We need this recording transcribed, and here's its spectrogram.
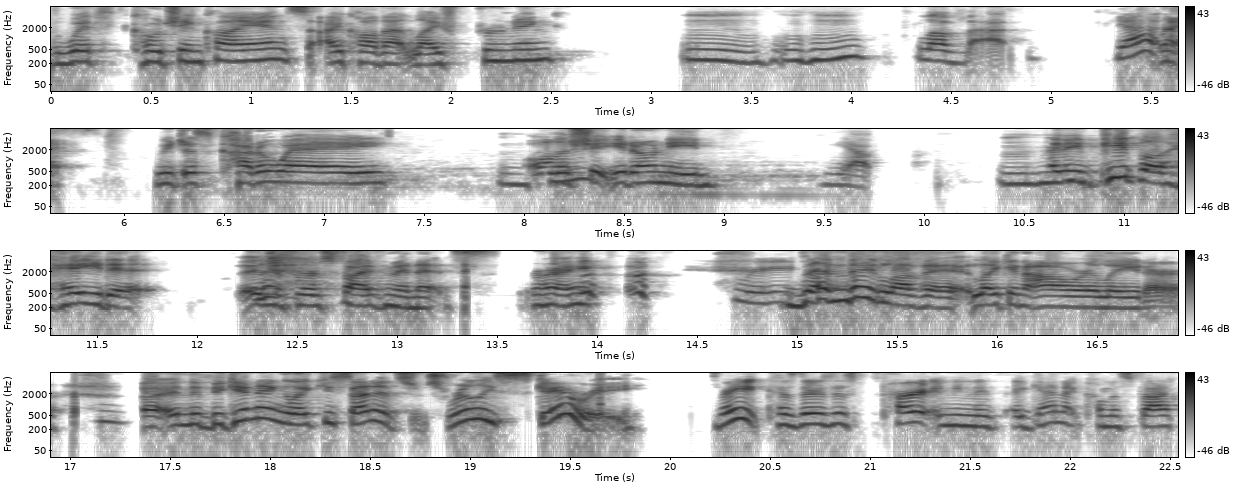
with coaching clients i call that life pruning Mm-hmm. Love that. Yes. Right. We just cut away all the Mhm. shit you don't need. Yep. Mhm. I mean, people hate it in the first five minutes, right? Right. then they love it like an hour later. Mm-hmm. But in the beginning, like you said, it's it's really scary. Right, because there's this part. I mean, it, again, it comes back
